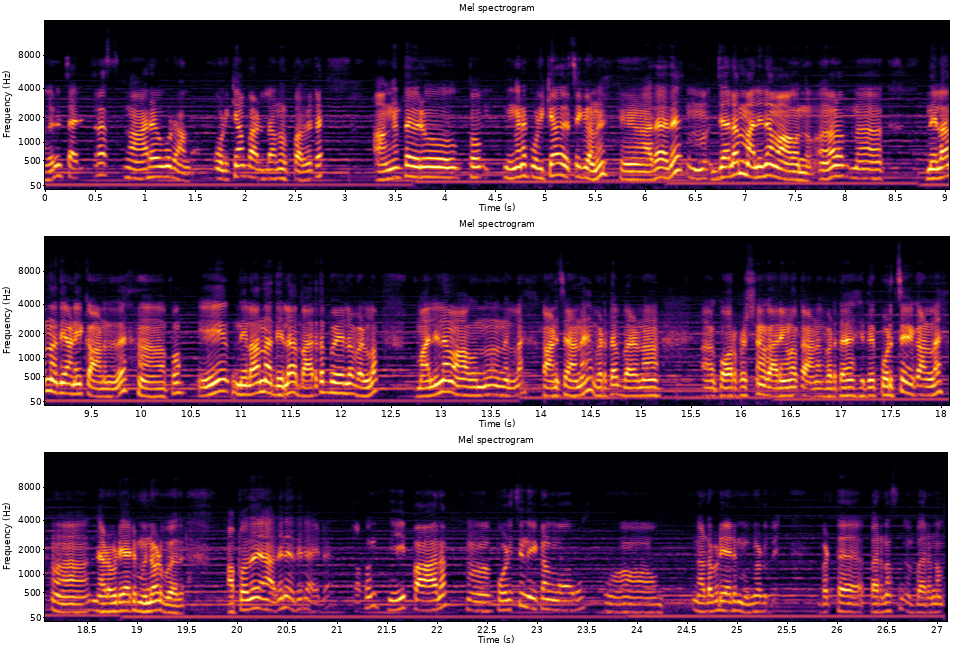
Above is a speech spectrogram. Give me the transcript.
അതൊരു ചരിത്ര സ്മാരകം കൂടാണ് പൊളിക്കാൻ പാടില്ല എന്ന് പറഞ്ഞിട്ട് അങ്ങനത്തെ ഒരു ഇപ്പം ഇങ്ങനെ കുളിക്കാതെ വെച്ചേക്കാണ് അതായത് ജലം മലിനമാകുന്നു. അത് ആ, നിള നദിയാണ് ഈ കാണുന്നത്. അപ്പം ഈ നിള നദിയിലെ ഭാരതപ്പുഴയിലെ വെള്ളം മലിനമാകുന്നു എന്നുള്ള കാണിച്ചാണ് ഇവിടുത്തെ ഭരണ കോർപ്പറേഷനോ കാര്യങ്ങളൊക്കെ ആണ് ഇവിടുത്തെ ഇത് പൊളിച്ചു നീക്കാനുള്ള നടപടിയായിട്ട് മുന്നോട്ട് പോയത്. അപ്പോൾ അത് അതിനെതിരായിട്ട് അപ്പം ഈ പാലം പൊളിച്ചു നീക്കാനുള്ള ഒരു നടപടിയായിട്ട് മുന്നോട്ട് പോയി. ഇവിടുത്തെ ഭരണ ഭരണം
